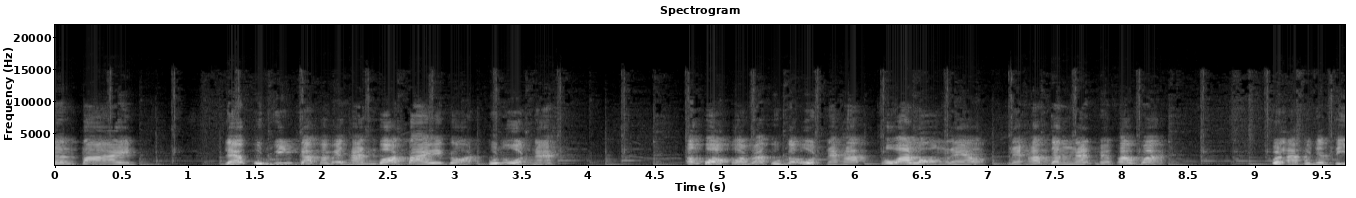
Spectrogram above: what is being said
ดันตาย แล้วคุณวิ่งกลับมาไม่ทันบอสตายไปก่อนคุณอดนะ ต้องบอกก่อนว่าคุณก็อดนะครับ เพราะว่าลองแล้วนะครับ ดังนั้นหมายความว่า เวลาคุณจะตี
